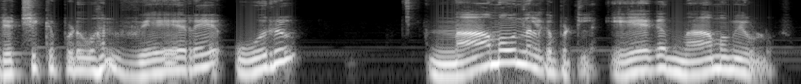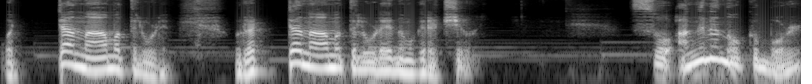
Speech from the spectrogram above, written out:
രക്ഷിക്കപ്പെടുവാൻ വേറെ ഒരു നാമവും നൽകപ്പെട്ടില്ല. ഏക നാമമേ ഉള്ളൂ. ഒറ്റ നാമത്തിലൂടെ ഒരൊറ്റ നാമത്തിലൂടെ നമുക്ക് രക്ഷയുള്ളൂ. സോ അങ്ങനെ നോക്കുമ്പോൾ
